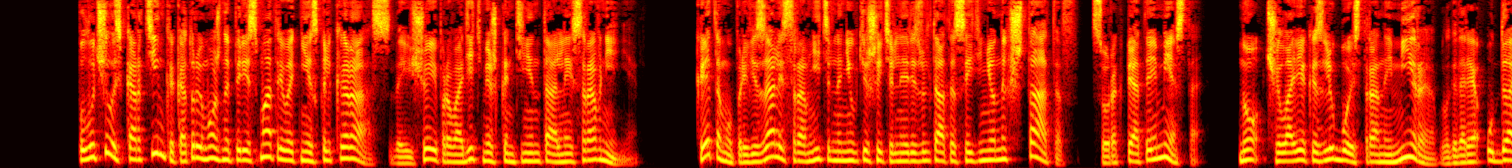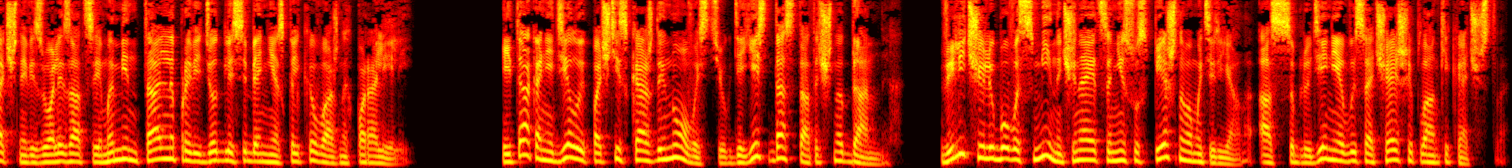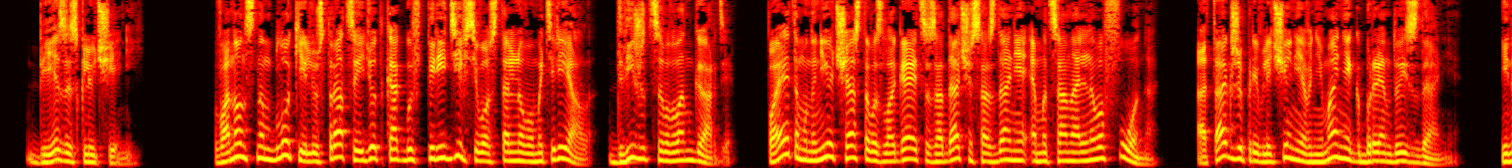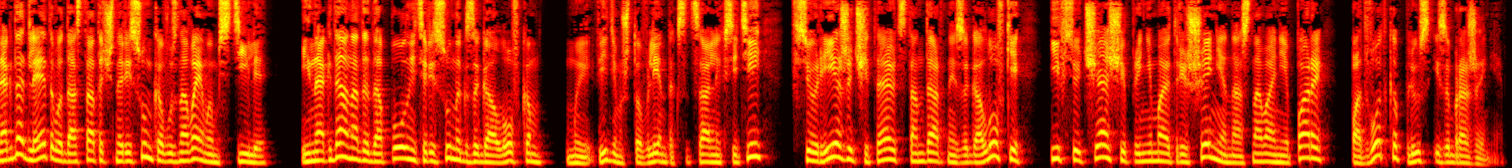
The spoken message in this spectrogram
Получилась картинка, которую можно пересматривать несколько раз, да еще и проводить межконтинентальные сравнения. К этому привязали сравнительно неутешительные результаты Соединенных Штатов, 45 место. Но человек из любой страны мира, благодаря удачной визуализации, моментально проведет для себя несколько важных параллелей. И так они делают почти с каждой новостью, где есть достаточно данных. Величие любого СМИ начинается не с успешного материала, а с соблюдения высочайшей планки качества. Без исключений. В анонсном блоке иллюстрация идет как бы впереди всего остального материала, движется в авангарде. Поэтому на нее часто возлагается задача создания эмоционального фона, а также привлечения внимания к бренду издания. Иногда для этого достаточно рисунка в узнаваемом стиле, иногда надо дополнить рисунок заголовком. Мы видим, что в лентах социальных сетей все реже читают стандартные заголовки и все чаще принимают решения на основании пары Подводка плюс изображение.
